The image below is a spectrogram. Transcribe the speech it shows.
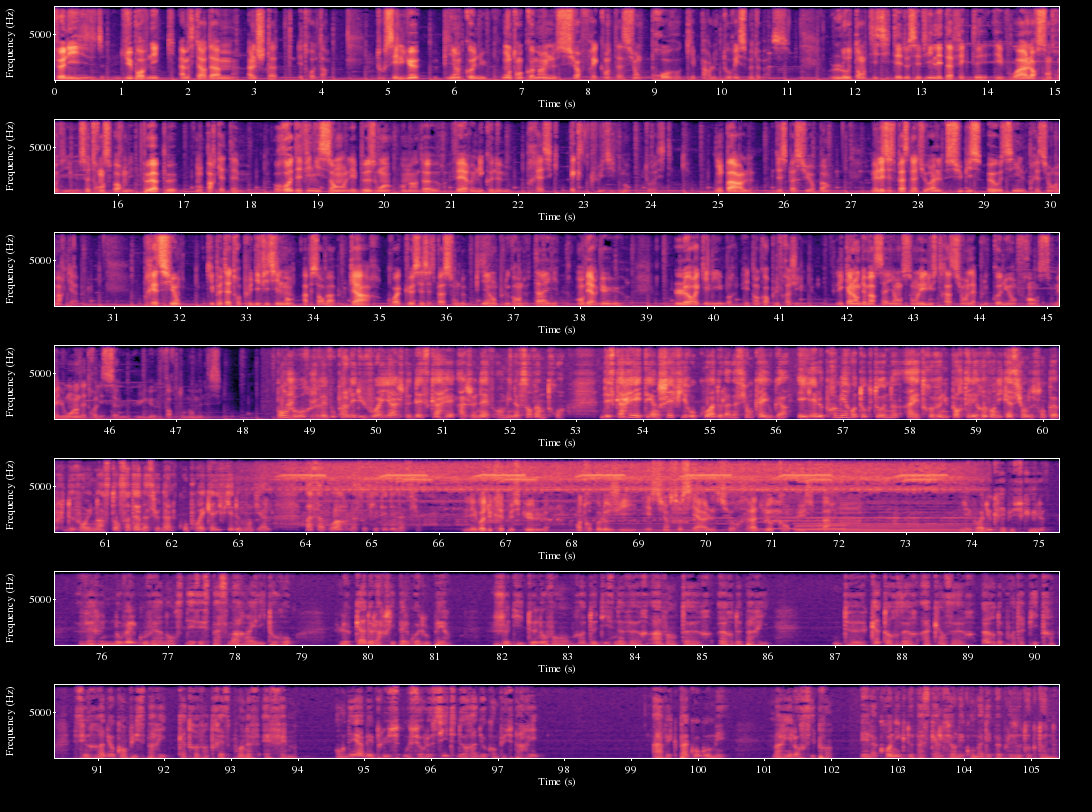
Venise, Dubrovnik, Amsterdam, Hallstatt et Trotta. Tous ces lieux bien connus ont en commun une surfréquentation provoquée par le tourisme de masse. L'authenticité de ces villes est affectée et voit leur centre-ville se transformer peu à peu en parc à thème, redéfinissant les besoins en main-d'œuvre vers une économie presque exclusivement touristique. On parle d'espaces urbains, mais les espaces naturels subissent eux aussi une pression remarquable. Pression qui peut être plus difficilement absorbable, car quoique ces espaces sont de bien plus grande taille, envergure, leur équilibre est encore plus fragile. Les calanques de Marseille en sont l'illustration la plus connue en France, mais loin d'être les seuls lieux fortement menacés. Bonjour, je vais vous parler du voyage de Descarré à Genève en 1923. Descarré était un chef iroquois de la nation Cayuga et il est le premier autochtone à être venu porter les revendications de son peuple devant une instance internationale qu'on pourrait qualifier de mondiale, à savoir la Société des Nations. Les Voix du Crépuscule, Anthropologie et Sciences sociales sur Radio Campus Paris. Les Voix du Crépuscule, vers une nouvelle gouvernance des espaces marins et littoraux, le cas de l'archipel guadeloupéen jeudi 2 novembre de 19h à 20h heure de Paris, de 14h à 15h heure de Pointe-à-Pitre sur Radio Campus Paris 93.9 FM, en DAB+, ou sur le site de Radio Campus Paris, avec Paco Gomé, Marie-Laure Cyprin et la chronique de Pascal sur les combats des peuples autochtones.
